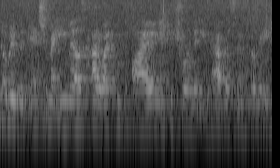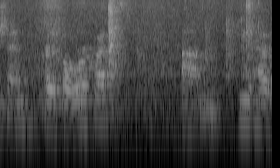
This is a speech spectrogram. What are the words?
nobody would answer my emails, how do I comply, and making sure that you have this information for the FOA request? Um, Do you have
